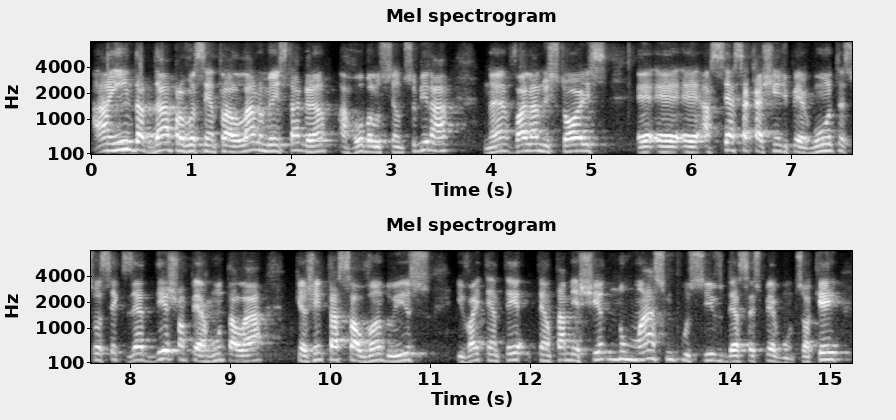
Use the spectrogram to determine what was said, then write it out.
ainda dá para você entrar lá no meu Instagram, arroba Luciano Subirá, né? vai lá no Stories, é, é, é, acessa a caixinha de perguntas, se você quiser, deixa uma pergunta lá, porque a gente está salvando isso e vai tentar, tentar mexer no máximo possível dessas perguntas, ok?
